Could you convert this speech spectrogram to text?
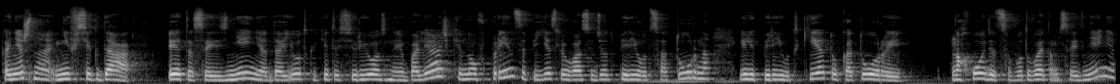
Конечно, не всегда это соединение дает какие-то серьезные болячки, но в принципе, если у вас идет период Сатурна или период Кету, который находится вот в этом соединении,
